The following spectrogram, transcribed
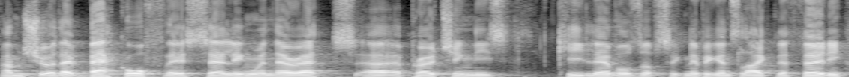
I'm sure they back off their selling when they're at uh, approaching these key levels of significance like the 30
